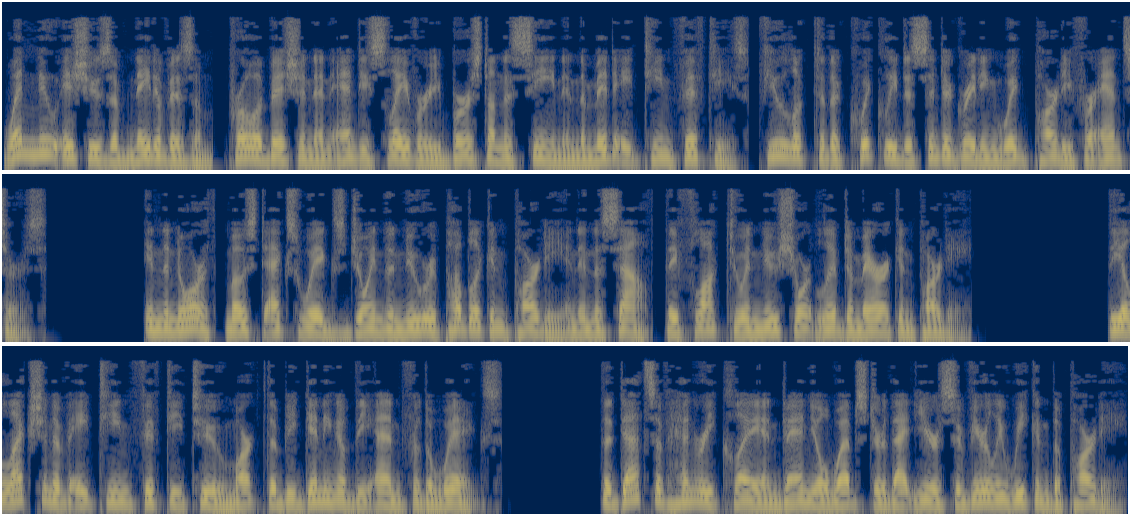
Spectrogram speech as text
When new issues of nativism, prohibition and anti-slavery burst on the scene in the mid-1850s, few looked to the quickly disintegrating Whig Party for answers. In the North, most ex-Whigs joined the new Republican Party and in the South, they flocked to a new short-lived American Party. The election of 1852 marked the beginning of the end for the Whigs. The deaths of Henry Clay and Daniel Webster that year severely weakened the party.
